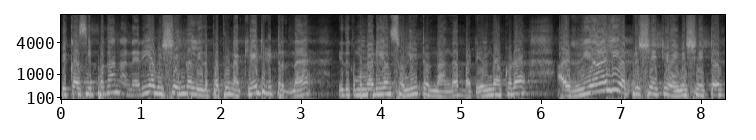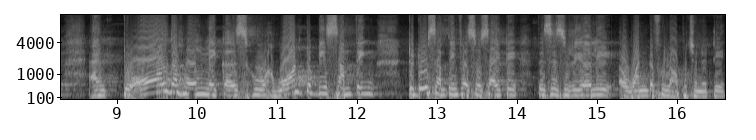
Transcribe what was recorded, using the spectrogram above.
because இப்போதான் நான் நிறைய விஷயங்கள் இதை பத்தி நான் கேட்டுக்கிட்டு இருந்தேன். இதுக்கு முன்னாடியும் சொல்லிட்டு இருந்தாங்க. பட் இருந்தா கூட I really appreciate your initiative and to all the homemakers who want to be something to do something for society this is really a wonderful opportunity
